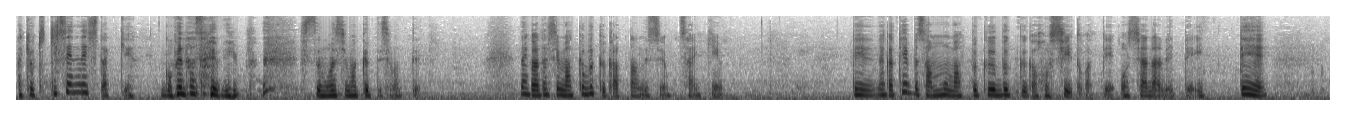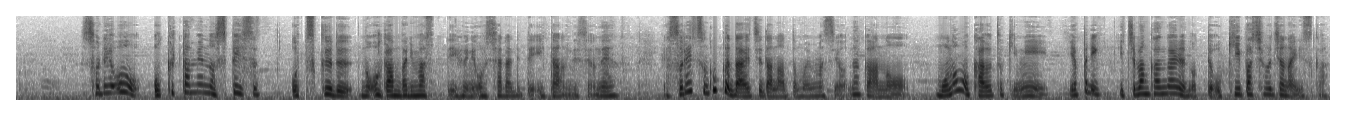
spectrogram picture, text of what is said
あ今日聞き戦でしたっけ？ごめんなさいね。質問しまくってしまって。なんか私 MacBook 買ったんですよ最近。でなんかテープさんも MacBook が欲しいとかっておっしゃられていてそれを置くためのスペースを作るのを頑張りますっていうふうにおっしゃられていたんですよね。それすごく大事だなと思いますよ。なんかあの物を買う時にやっぱり一番考えるのって置き場所じゃないですか。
